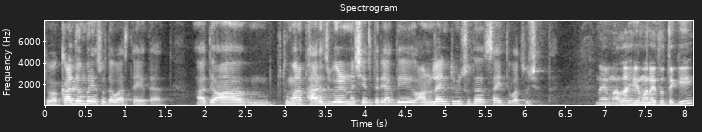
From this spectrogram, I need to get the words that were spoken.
किंवा कादंबऱ्यासुद्धा वाचता येतात. तुम्हाला फारच वेळ नसेल तरी अगदी ऑनलाईन तुम्ही सुद्धा साहित्य वाचू शकता. नाही मला हे म्हणायचं होतं की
